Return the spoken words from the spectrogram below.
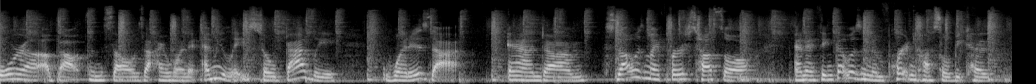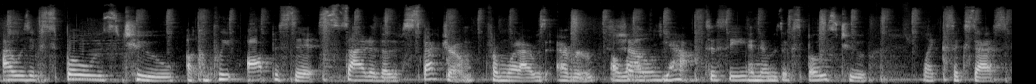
aura about themselves that I want to emulate so badly. What is that? And um, so that was my first hustle. And I think that was an important hustle because I was exposed to a complete opposite side of the spectrum from what I was ever allowed Shown yeah, to see. And I was exposed to like success.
